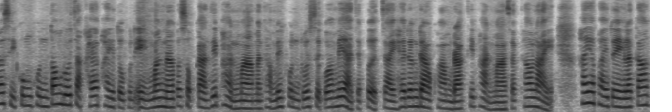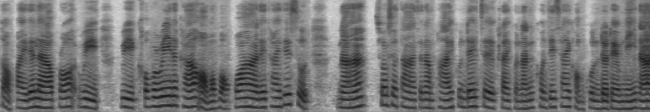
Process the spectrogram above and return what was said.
ราศีกุมคุณต้องรู้จักให้อภัยตัวคุณเองมั่งนะ ประสบการณ์ที่ผ่านมามันทำให้คุณรู้สึกว่าไม่อยากจะเปิดใจให้เรื่องราวความรักที่ผ่านมาสักเท่าไหร่ ให้อภัยตัวเองและก้าวต่อไปได้แล้ว เพราะ re recovery นะคะ ออกมาบอกว่าในท้ายที่สุด นะ โชคชะตาจะนำพาให้คุณได้เจอใครคนนั้นคนที่ใช่ของคุณเร็วๆนี้นะ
